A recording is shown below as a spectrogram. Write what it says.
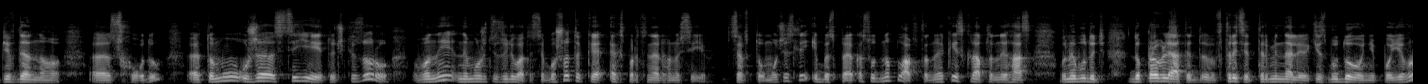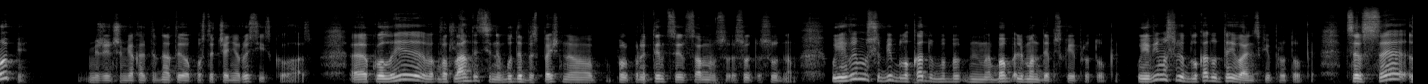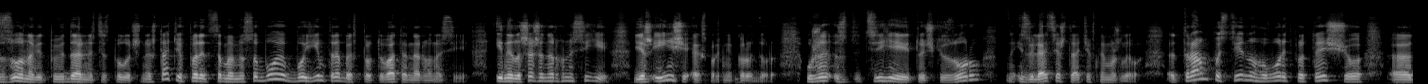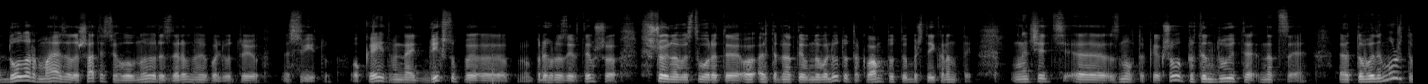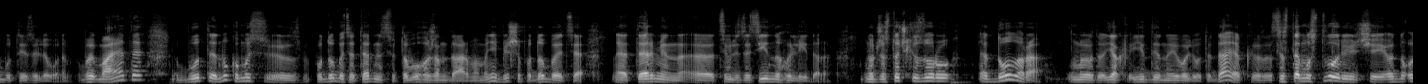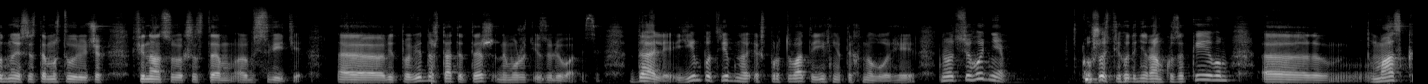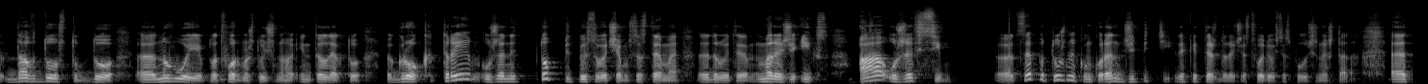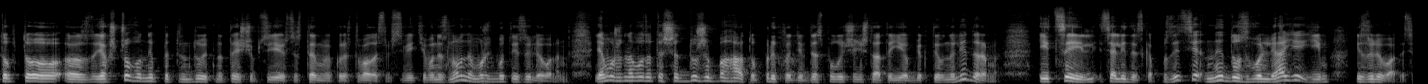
Південного е, сходу, Е, тому вже з цієї точки зору вони не можуть ізолюватися. Бо що таке експорт енергоносіїв? Це в тому числі і безпека судноплавства. Ну який скраплений газ вони будуть доправляти до- в 30 терміналів, які збудовані по Європі, між іншим, як альтернатива постачання російського газу, е, коли в Атлантиці не буде безпечно пр- пройти цим самим су- су- судном. Уявімо собі блокаду Баб-Ель-Мандебської протоки. Уявімо собі блокаду Тайванської протоки. Це все зона відповідальності Сполучених Штатів перед самими собою, бо їм треба експортувати енергоносії. І не лише ж енергоносії, є ж і інші експортні коридори. Уже з цієї точки зору ізоляція штатів неможлива. Трамп постійно говорить про те, що е, долар має залишатися головною резервною валютою світу. Окей, навіть Бріксу е, пригрозив тим, що щойно ви створите альтернативну валюту, так вам тут, вибачте, і кранти. Значить, знов таки, якщо ви претендуєте на це, е, то ви не можете бути ізольованим. Ви маєте бути, ну комусь е, подобається термін світового жандарма. Мені більше подобається е, термін е, цивілізаційного лідера. Отже, з точки зору е, долара, як єдиної валюти, да, як системостворюючої, одно- одної системостворюючих фінансових систем е, в світі, е, відповідно, штати теж не можуть ізолюватися. Далі їм потрібно експортувати їхні технології. Ну от сьогодні. О 6 годині ранку за Києвом е, Маск дав доступ до нової платформи штучного інтелекту Grok 3, уже не топ-підписувачем системи даруйте, мережі X, а уже всім. Е, Це потужний конкурент GPT, який теж, до речі, створювався в Сполучених Штатах. Е, Тобто, е, якщо вони претендують на те, щоб цією системою користувалися в світі, вони знову не можуть бути ізольованими. Я можу наводити ще дуже багато прикладів, де Сполучені Штати є об'єктивно лідерами, і цей, ця лідерська позиція не дозволяє їм ізолюватися.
